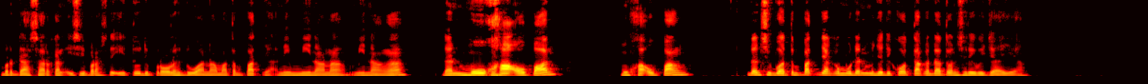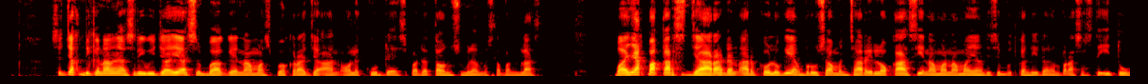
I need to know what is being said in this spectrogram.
Berdasarkan isi prasasti itu diperoleh dua nama tempat yakni Minana, Minanga dan Muka Opan, Upang dan sebuah tempat yang kemudian menjadi kota kedaton Sriwijaya. Sejak dikenalnya Sriwijaya sebagai nama sebuah kerajaan oleh Kudes pada tahun 1918, banyak pakar sejarah dan arkeologi yang berusaha mencari lokasi nama-nama yang disebutkan di dalam prasasti itu.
